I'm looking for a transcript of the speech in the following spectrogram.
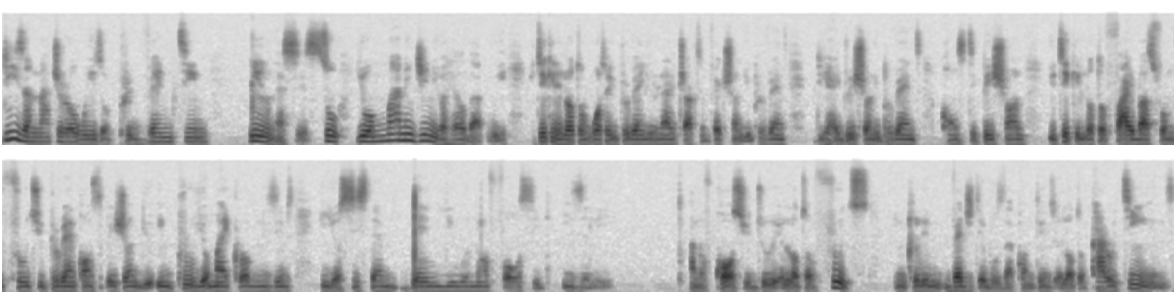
These are natural ways of preventing illnesses. So you're managing your health that way. You're taking a lot of water, you prevent urinary tract infection, you prevent dehydration, you prevent constipation, you take a lot of fibers from fruits, you prevent constipation, you improve your microorganisms in your system, then you will not fall sick easily. And of course, you do a lot of fruits, including vegetables that contains a lot of carotenes,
